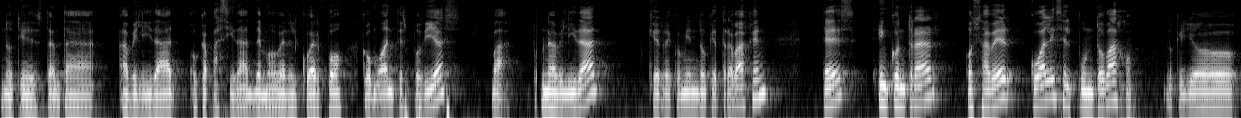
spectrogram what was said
no tienes tanta habilidad o capacidad de mover el cuerpo como antes podías. Va, una habilidad que recomiendo que trabajen es encontrar o saber cuál es el punto bajo. Lo que yo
